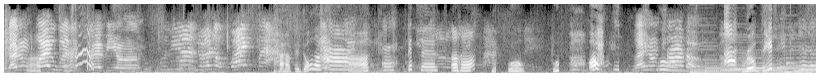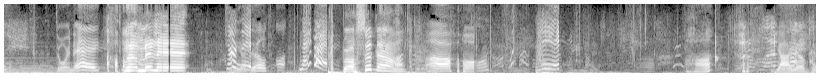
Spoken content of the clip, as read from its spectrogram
Let him play with it, Travion. Happy Dola. Uh. Bitsin. Uh-huh. Ooh. Ooh. Oh, Let him try to. Ruby. Dornay. A minute. Yazil. Bro, sit down. Oh. Uh-huh. Yaya. vo-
